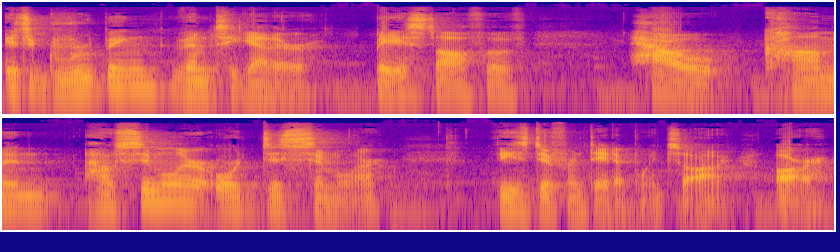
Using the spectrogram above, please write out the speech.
it's grouping them together based off of how common, how similar or dissimilar these different data points are are.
